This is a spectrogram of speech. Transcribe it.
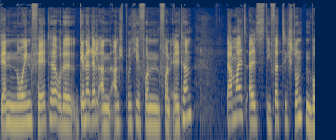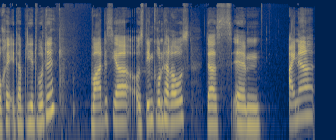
der neuen Väter oder generell an Ansprüche von, von Eltern. Damals, als die 40-Stunden-Woche etabliert wurde, war das ja aus dem Grund heraus, dass ähm, einer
